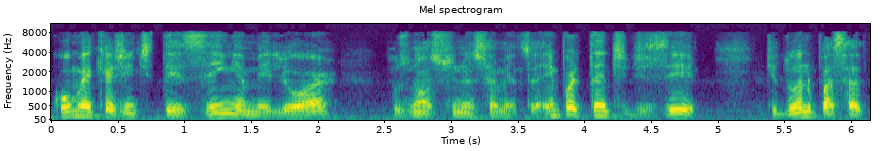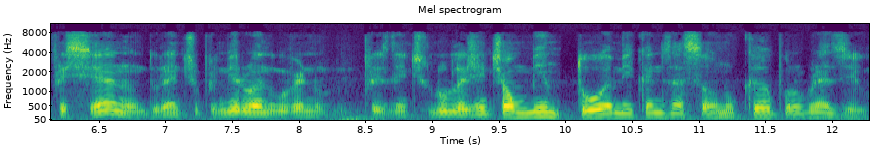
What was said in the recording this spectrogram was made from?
como é que a gente desenha melhor os nossos financiamentos. É importante dizer que do ano passado para esse ano, durante o primeiro ano do governo do presidente Lula, a gente aumentou a mecanização no campo no Brasil.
